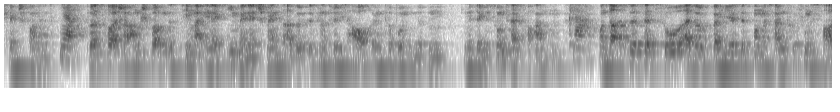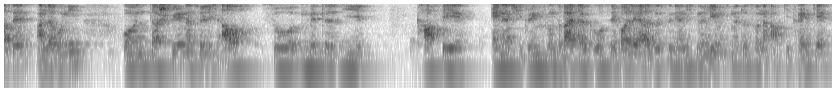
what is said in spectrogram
Klingt spannend. Ja. Du hast vorher schon angesprochen, das Thema Energiemanagement, also ist natürlich auch in Verbund mit, dem, mit der Gesundheit vorhanden. Klar. Und da ist es jetzt so, also bei mir ist jetzt momentan Prüfungsphase an der Uni und da spielen natürlich auch so Mittel wie Kaffee, Energy Drinks und so weiter eine große Rolle. Also es sind ja nicht nur Lebensmittel, sondern auch Getränke.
